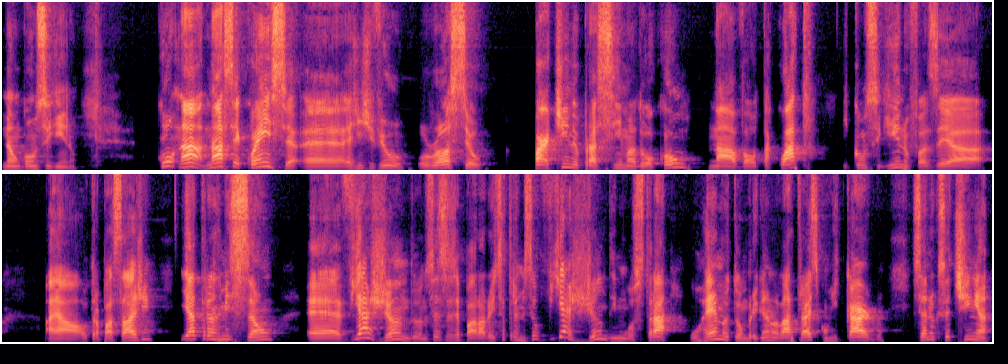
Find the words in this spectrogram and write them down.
não conseguindo. Com, na, na sequência, é, a gente viu o Russell partindo para cima do Ocon na volta 4, e conseguindo fazer a, a ultrapassagem, e a transmissão é, viajando, não sei se vocês repararam isso, a transmissão viajando em mostrar o Hamilton brigando lá atrás com o Ricardo, sendo que você tinha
